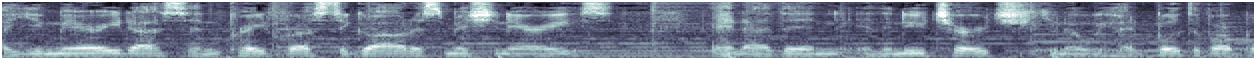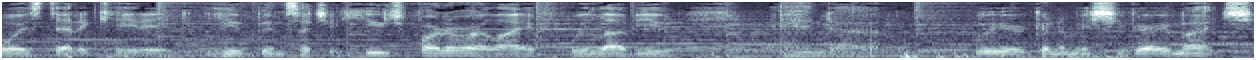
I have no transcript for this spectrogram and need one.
you married us and prayed for us to go out as missionaries. And uh, then in the new church, you know, we had both of our boys dedicated. You've been such a huge part of our life. We love you, and uh, we are going to miss you very much,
